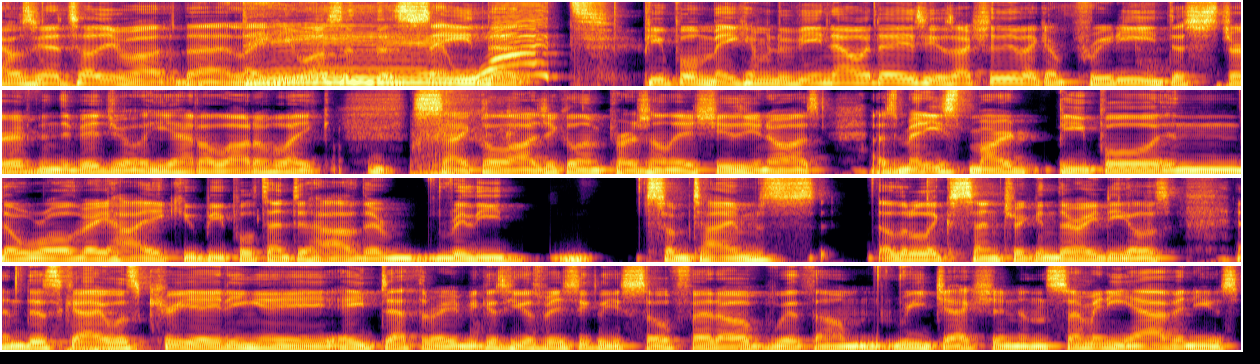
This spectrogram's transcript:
I was gonna tell you about that. Like he wasn't the Dang, saint that people make him to be nowadays. He was actually like a pretty disturbed individual. He had a lot of like psychological and personal issues. You know, as as many smart people in the world, very high IQ people tend to have. They're really sometimes a little eccentric in their ideals. And this guy was creating a, a death ray because he was basically so fed up with um rejection on so many avenues.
